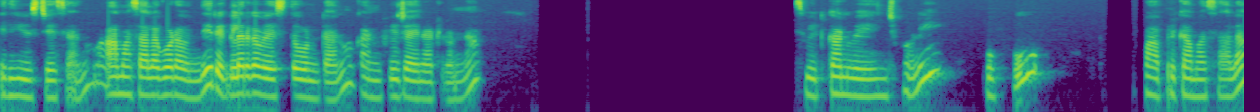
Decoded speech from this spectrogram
ఇది యూస్ చేశాను. ఆ మసాలా కూడా ఉంది. రెగ్యులర్గా వేస్తూ ఉంటాను. కన్ఫ్యూజ్ అయినట్లున్నా. స్వీట్ కార్న్ వేయించుకొని ఉప్పు పాప్రికా మసాలా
